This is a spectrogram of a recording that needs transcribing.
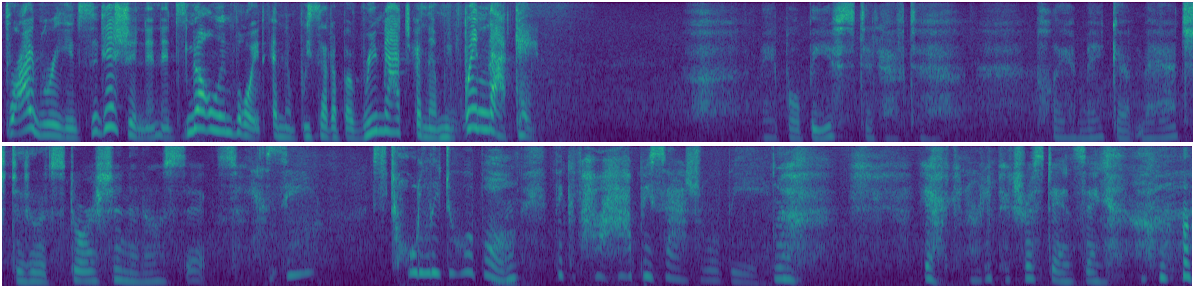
bribery and sedition and it's null and void. And then we set up a rematch and then we win that game. Maple Beast did have to play a makeup match due to extortion in 06. Yeah, see? It's totally doable. Mm-hmm. Think of how happy Sasha will be. Yeah, I can already picture us dancing. And all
